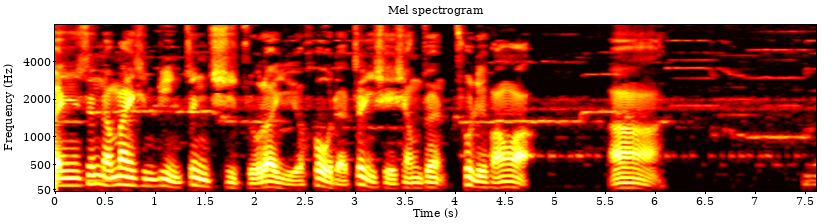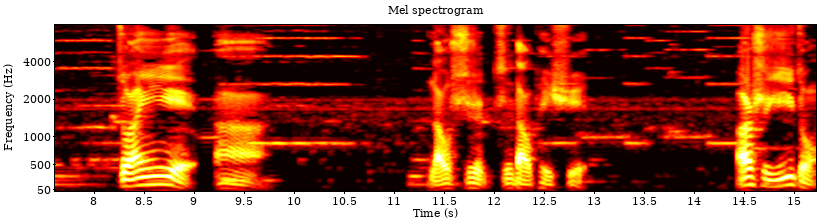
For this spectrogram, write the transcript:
本身的慢性病正气足了以后的正邪相争，处理方法啊，专业啊老师指导配穴。二十一种，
